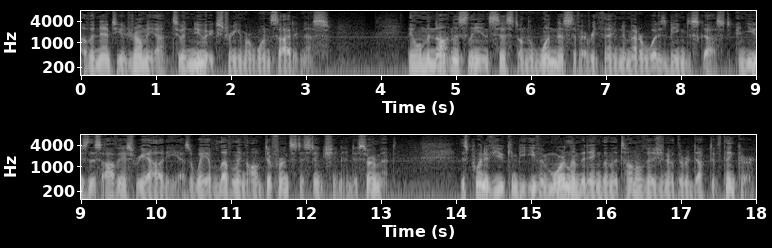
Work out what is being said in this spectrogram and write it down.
of enantiodromia to a new extreme or one-sidedness. They will monotonously insist on the oneness of everything, no matter what is being discussed, and use this obvious reality as a way of leveling all difference, distinction, and discernment. This point of view can be even more limiting than the tunnel vision of the reductive thinker,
